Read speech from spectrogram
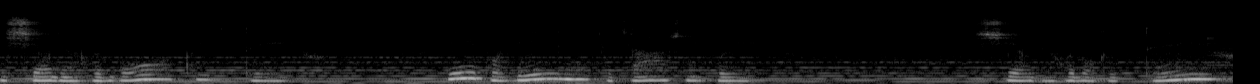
І ще один глибокий вдих і повільний протяжний видих. Ще один глибокий вдих.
